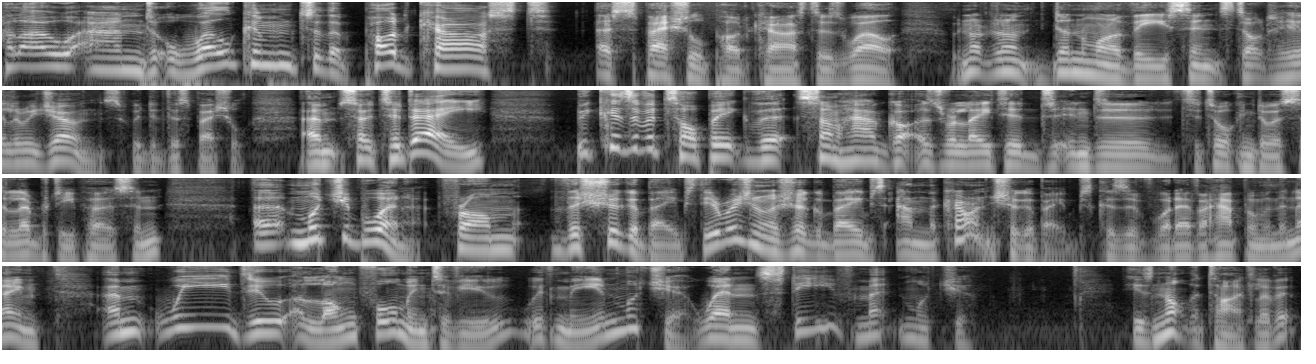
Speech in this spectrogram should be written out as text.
Hello and welcome to the podcast, a special podcast as well. We've not done, done one of these since Dr. Hilary Jones. We did the special. Um, so today, because of a topic that somehow got us related into to talking to a celebrity person, uh, Mutya Buena from the Sugababes, the original Sugababes and the current Sugababes, because of whatever happened with the name, um, we do a long form interview with me and Mutya when Steve met Mutya is not the title of it.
